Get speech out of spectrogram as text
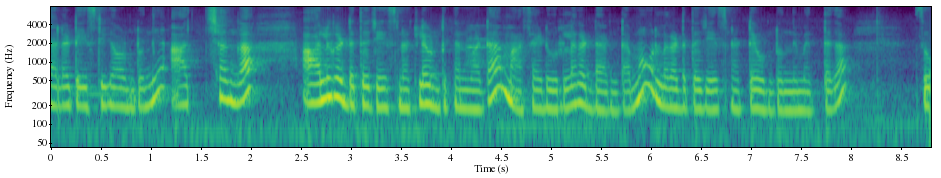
చాలా టేస్టీగా ఉంటుంది. అచ్చంగా ఆలుగడ్డతో చేసినట్లే ఉంటుందన్నమాట. మా సైడ్ ఉర్లగడ్డ అంటాము. ఉర్లగడ్డతో చేసినట్టే ఉంటుంది మెత్తగా. సో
